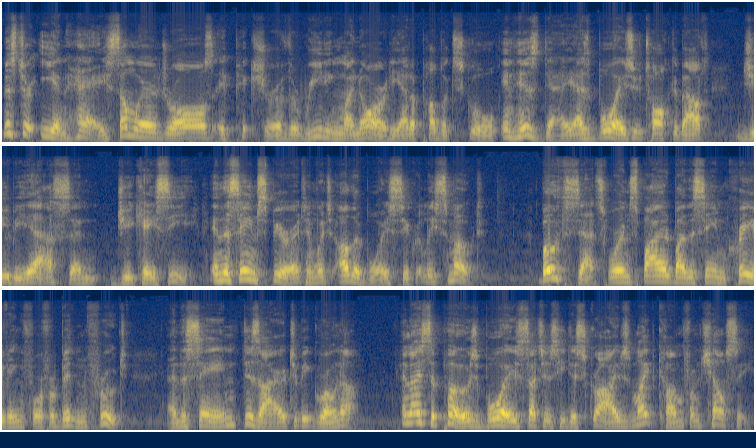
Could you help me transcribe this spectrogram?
Mr. Ian Hay somewhere draws a picture of the reading minority at a public school in his day as boys who talked about GBS and GKC, in the same spirit in which other boys secretly smoked. Both sets were inspired by the same craving for forbidden fruit, and the same desire to be grown up. And I suppose boys such as he describes might come from Chelsea,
